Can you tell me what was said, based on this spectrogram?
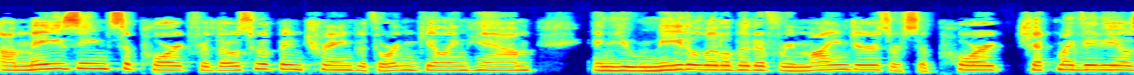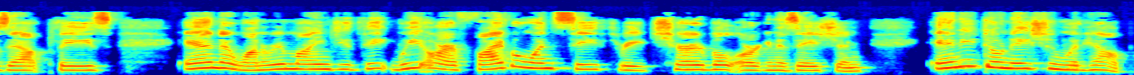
amazing support for those who have been trained with Orton Gillingham and you need a little bit of reminders or support. Check my videos out, please. And I want to remind you that we are a 501c3 charitable organization. Any donation would help.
